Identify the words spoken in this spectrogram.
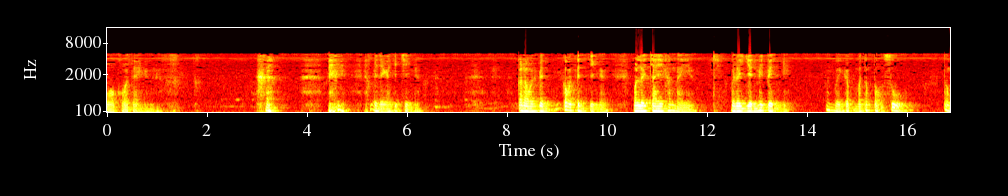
บอคอแตกนะเป็นอย่างนั้นจริงๆนะก็เราเป็น ก็มันเป็นจริงนะมันเลยใจข้างในมันเลยเย็นไม่เป็นไงมันเหมือนกับมันต้องต่อสู้ ต้อง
